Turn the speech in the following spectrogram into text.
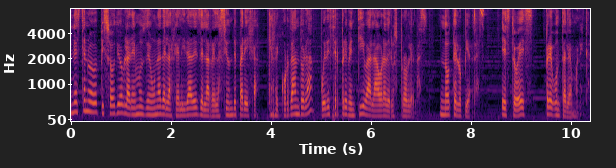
En este nuevo episodio hablaremos de una de las realidades de la relación de pareja, que recordándola puede ser preventiva a la hora de los problemas. No te lo pierdas. Esto es, pregúntale a Mónica.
